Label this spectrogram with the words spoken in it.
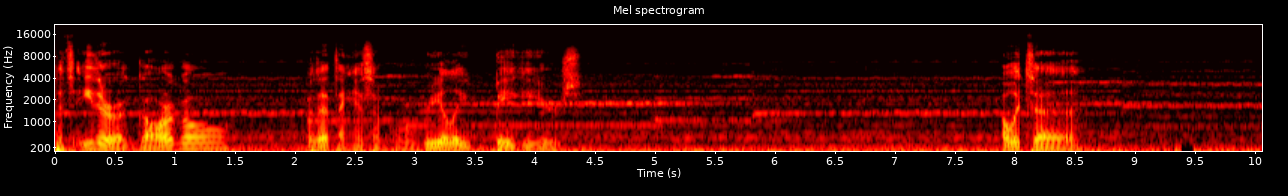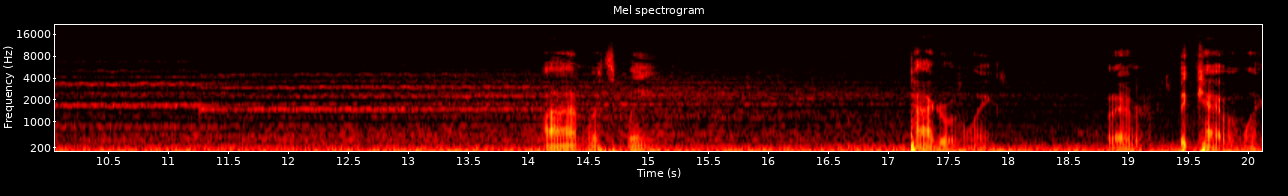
That's either a gargoyle or that thing has some really big ears. Oh, it's a... Lion with wings. Tiger with wings. Whatever. Big cat with wings.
